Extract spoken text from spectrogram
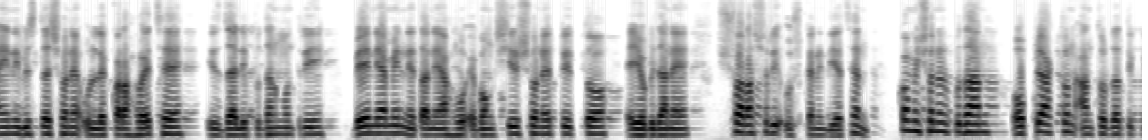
আইনি বিশ্লেষণে উল্লেখ করা হয়েছে, ইসরায়েলি প্রধানমন্ত্রী বেনিয়ামিন নেতানিয়াহু এবং শীর্ষ নেতৃত্ব এই অভিযানে সরাসরি উস্কানি দিয়েছেন। কমিশনের প্রধান ও প্রাক্তন আন্তর্জাতিক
